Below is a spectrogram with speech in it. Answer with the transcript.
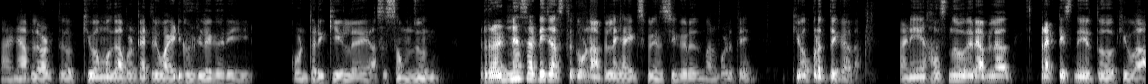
आणि आपल्याला वाटतं किंवा मग आपण काहीतरी वाईट घडलंय घरी कोणतरी केलंय असं समजून रडण्यासाठी जास्त करून आपल्याला ह्या एक्सपिरियन्सची गरज मला पडते. किंवा प्रत्येकाला. आणि हसणं वगैरे आपल्या प्रॅक्टिसने येतं किंवा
